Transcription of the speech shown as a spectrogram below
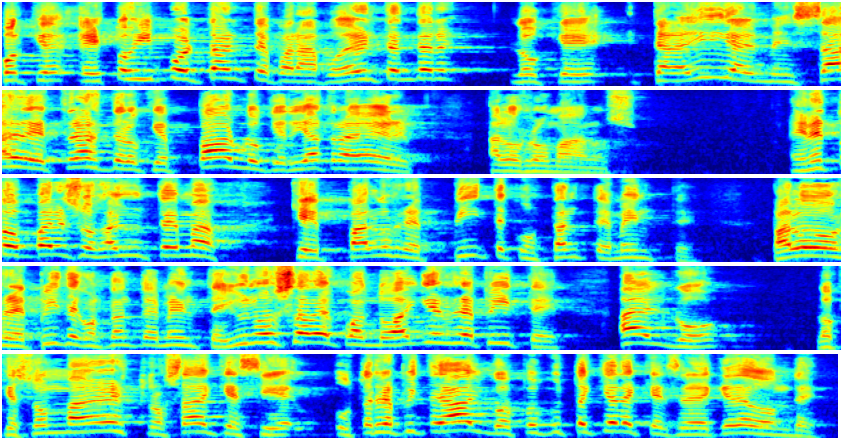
porque esto es importante para poder entender lo que traía el mensaje detrás de lo que Pablo quería traer a los romanos. En estos versos hay un tema que Pablo repite constantemente. Pablo lo repite constantemente. Y uno sabe cuando alguien repite algo, los que son maestros saben que si usted repite algo es porque usted quiere que se le quede donde?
